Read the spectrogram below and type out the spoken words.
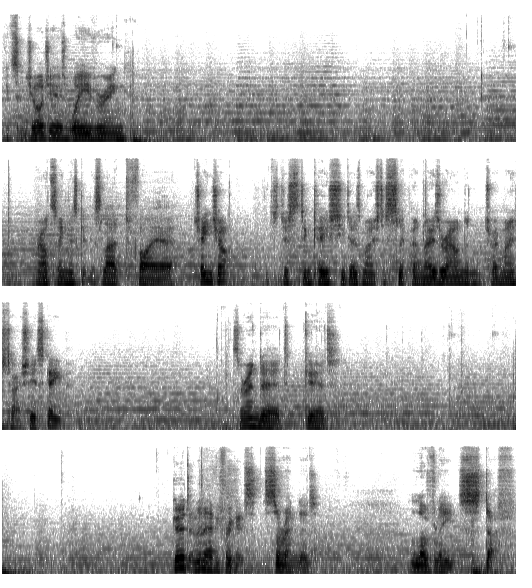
Good, St. Giorgio's wavering. Routing, let's get this lad to fire chain shot. It's just in case she does manage to slip her nose around and try manage to actually escape. Surrendered. Good. Good, and then the heavy frigates surrendered. Lovely stuff.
